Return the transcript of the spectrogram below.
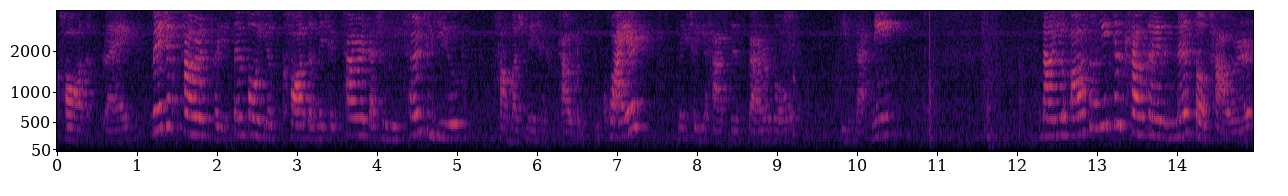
call them, right? Matrix power is pretty simple. You just call the matrix power that should return to you how much matrix power is required. Make sure you have this variable in that name. Now you also need to calculate the missile power.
